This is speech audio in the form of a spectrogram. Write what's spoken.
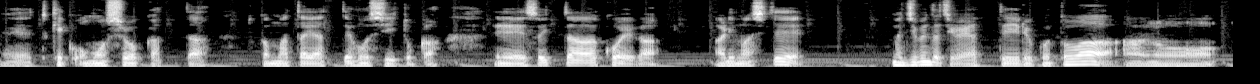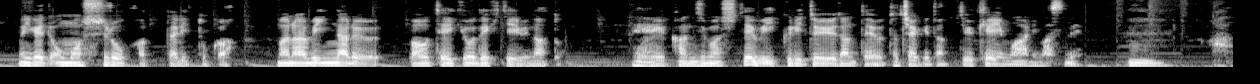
えーと結構面白かったとか、またやってほしいとか、えーそういった声がありまして、まあ、自分たちがやっていることは、あの意外と面白かったりとか、学びになる場を提供できているなと、えー感じまして、ウィークリーという団体を立ち上げたっていう経緯もありますね。うん。あ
